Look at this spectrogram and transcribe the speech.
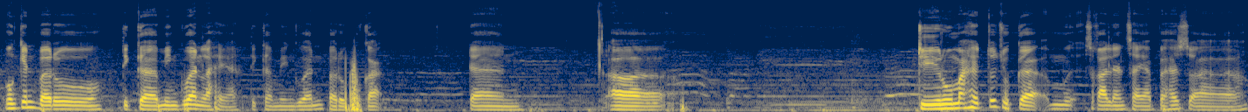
Mungkin baru tiga mingguan lah ya, tiga mingguan baru buka. Dan uh, di rumah itu juga sekalian saya bahas uh,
